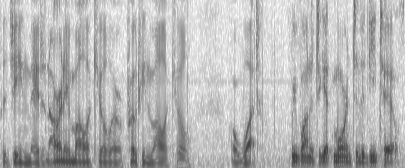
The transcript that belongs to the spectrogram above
the gene made an RNA molecule or a protein molecule or what. We wanted to get more into the details.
